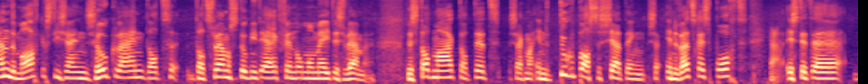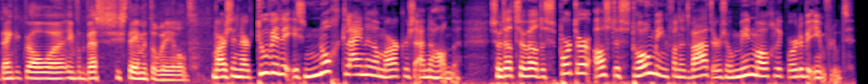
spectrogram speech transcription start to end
En de markers die zijn zo klein dat, dat zwemmers het ook niet erg vinden om ermee te zwemmen. Dus dat maakt dat dit zeg maar, in de toegepaste setting in de wedstrijdsport... Ja, is dit uh, denk ik wel uh, een van de beste systemen ter wereld. Waar ze naartoe willen is nog kleinere markers aan de handen. Zodat zowel de sporter als de stroming van het water zo min mogelijk worden beïnvloed.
